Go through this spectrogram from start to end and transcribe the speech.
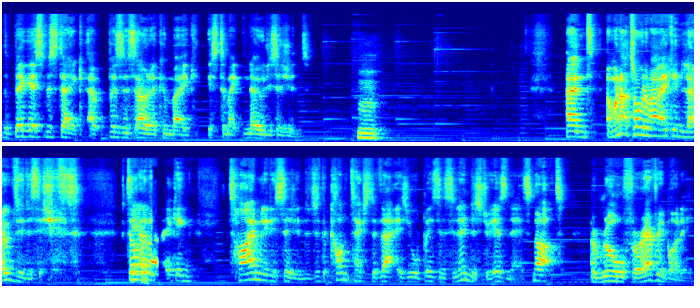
the biggest mistake a business owner can make is to make no decisions. Hmm. And and we're not talking about making loads of decisions. We're talking Yeah. about making timely decisions. The context of that is your business and industry, isn't it? It's not a rule for everybody.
